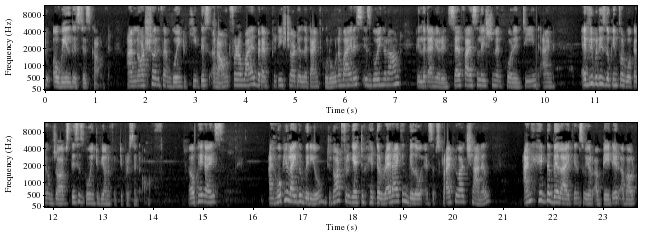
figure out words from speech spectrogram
to avail this discount. I'm not sure if I'm going to keep this around for a while, but I'm pretty sure till the time coronavirus is going around, till the time you're in self-isolation and quarantine and everybody's looking for work at home jobs, this is going to be on a 50% off. Okay guys, I hope you like the video. Do not forget to hit the red icon below and subscribe to our channel and hit the bell icon so you're updated about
